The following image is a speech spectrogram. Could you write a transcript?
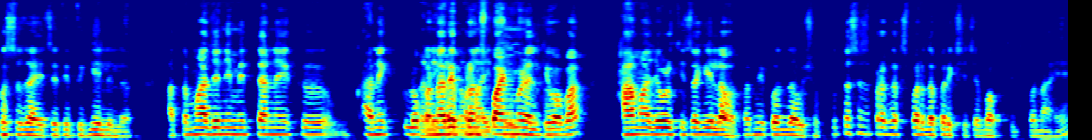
कसं जायचं तिथे गेलेलं. आता माझ्या निमित्ताने एक अनेक लोकांना रेफरन्स पॉईंट. मिळेल की बाबा हा माझ्या ओळखीचा गेला होता मी पण जाऊ शकतो. तसाच प्रकार स्पर्धा परीक्षेच्या बाबतीत पण आहे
